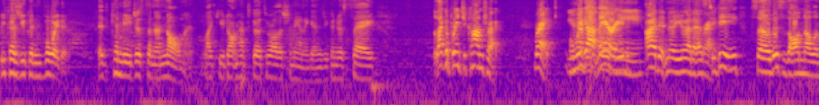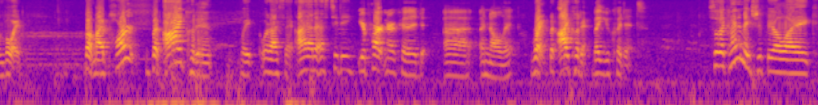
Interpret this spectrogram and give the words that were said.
because you can void it. It can be just an annulment. Like you don't have to go through all the shenanigans. You can just say, like a breach of contract. Right. When we never got told married, me- I didn't know you had a STD, so this is all null and void. But my part, but I couldn't. Wait, what did I say? I had a STD, your partner could uh, annul it, right? But I couldn't. but you couldn't. So that kind of makes you feel like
